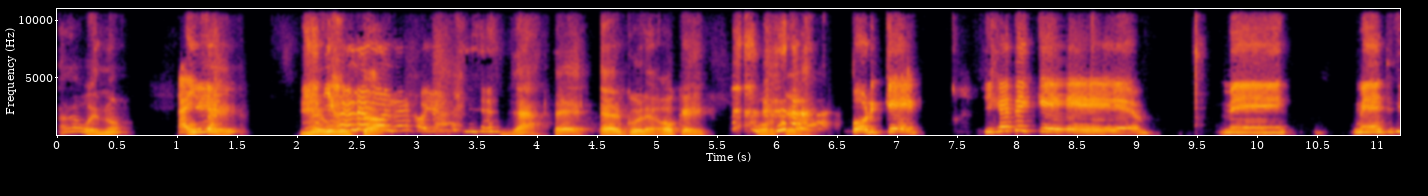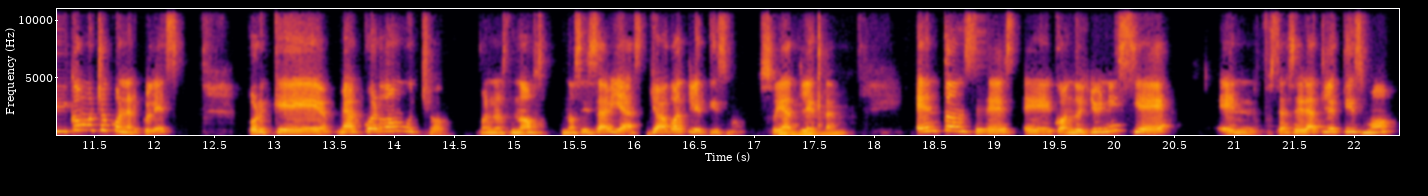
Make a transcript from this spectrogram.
Ah, bueno. Ay, okay. ya. Me gusta. ya. ya, eh, Hércules, ok. ¿Por qué? ¿Por qué? Fíjate que me, me identifico mucho con Hércules porque me acuerdo mucho, bueno, no, no sé si sabías, yo hago atletismo, soy atleta. Entonces, eh, cuando yo inicié en pues, hacer atletismo,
